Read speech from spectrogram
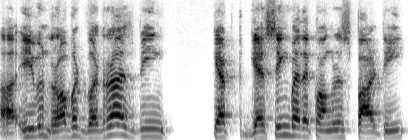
uh, even Robert Vadra is being kept guessing by the Congress party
